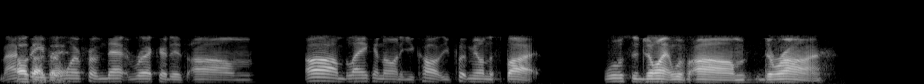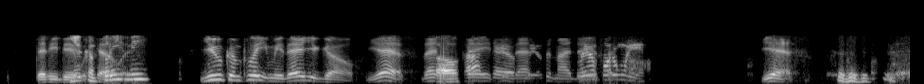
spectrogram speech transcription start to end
my Okay, go favorite ahead. one from that record is um, oh, I'm blanking on it. You called, you put me on the spot. What was the joint with um Daron that he did? You with complete Kelly? me? You complete me. There you go. Yes, that Oh, paid okay. that's to my day. Real for the win. Yes.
